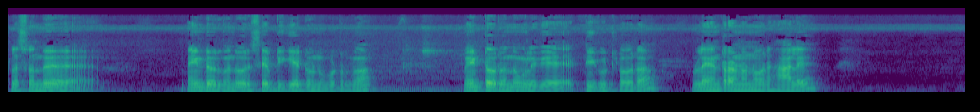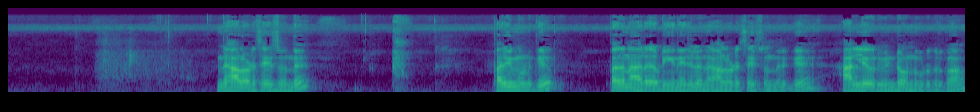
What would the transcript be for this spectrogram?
ப்ளஸ் வந்து மெயின் டோருக்கு வந்து ஒரு சேஃப்டி கேட் ஒன்று போட்டிருக்கோம். மெயின் டோர் வந்து உங்களுக்கு டீ குட்டில் வரும். உள்ளே என்ட்ரானோன்னு ஒரு ஹாலு இந்த ஹாலோட சைஸ் வந்து பதிமூணுக்கு பதினாறு அப்படிங்கிற ஏஜில் இந்த ஹாலோட சைஸ் வந்திருக்கு. ஹால்லேயே ஒரு விண்டோ ஒன்று கொடுத்துருக்கோம்.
